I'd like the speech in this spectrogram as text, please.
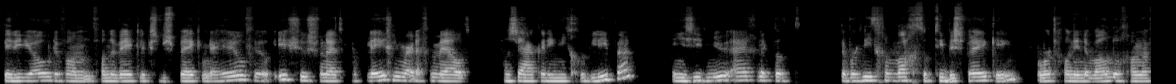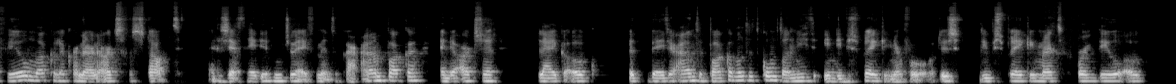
periode van, van de wekelijkse bespreking er heel veel issues vanuit de verpleging werden gemeld van zaken die niet goed liepen. En je ziet nu eigenlijk dat er wordt niet gewacht op die bespreking. Er wordt gewoon in de wandelgangen veel makkelijker naar een arts gestapt en gezegd, hé, hey, dit moeten we even met elkaar aanpakken. En de artsen blijken ook het beter aan te pakken, want het komt dan niet in die bespreking naar voren. Dus die bespreking maakt voor een deel ook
